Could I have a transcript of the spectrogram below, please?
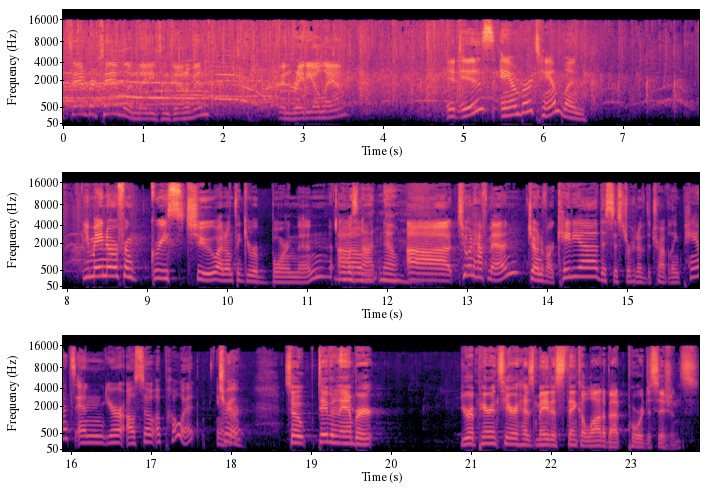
It's Amber Tamblyn, ladies and gentlemen, in Radioland. It is Amber Tamblyn. You may know her from Grease 2. I don't think you were born then. I was not, no. Uh, Two and a Half Men, Joan of Arcadia, The Sisterhood of the Traveling Pants, and you're also a poet. Amber. True. So, David and Amber, your appearance here has made us think a lot about poor decisions.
